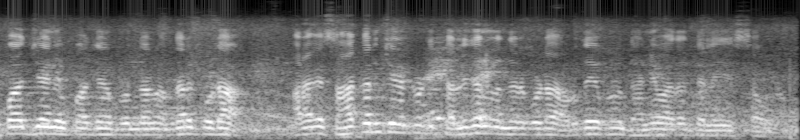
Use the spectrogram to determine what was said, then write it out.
ఉపాధ్యాయుని ఉపాధ్యాయ బృందాలు అందరూ కూడా అలాగే సహకరించినటువంటి తల్లిదండ్రులందరూ కూడా హృదయపూర్వక ధన్యవాదాలు తెలియజేస్తూ ఉన్నాము.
